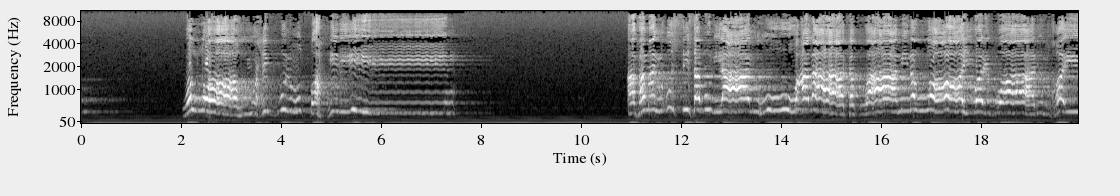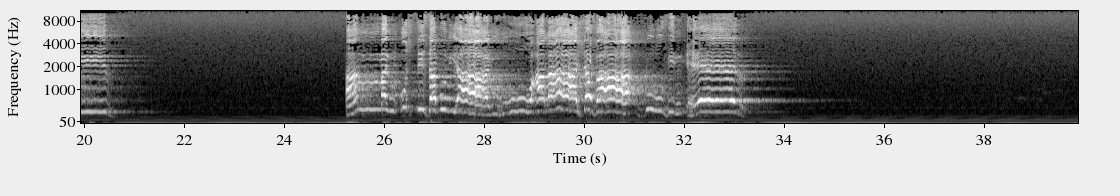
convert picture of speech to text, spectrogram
والله يحب المطهرين. أفمن أسس بنيانه على تقوى من الله ورضوان خير أمن أسس بنيانه على شَفَاءُ جرف هير.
